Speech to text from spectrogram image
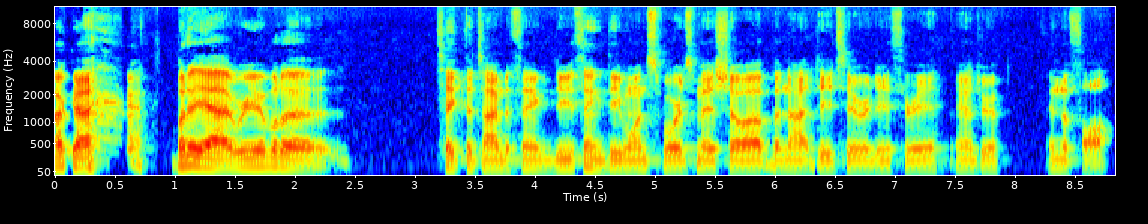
Okay. but yeah, were you able to take the time to think do you think D1 sports may show up but not D2 or D3, Andrew, in the fall?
